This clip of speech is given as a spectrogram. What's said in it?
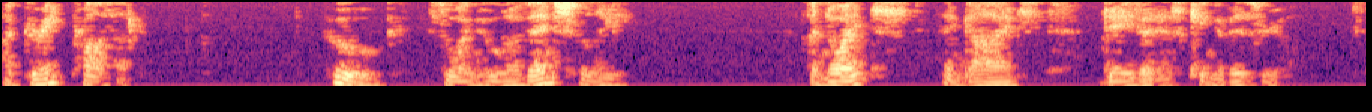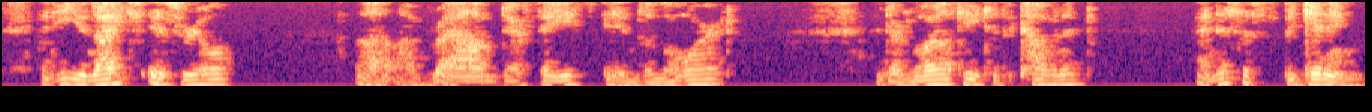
a great prophet who is the one who eventually anoints and guides David as king of Israel. And he unites Israel uh, around their faith in the Lord, and their loyalty to the covenant. And this is the beginning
